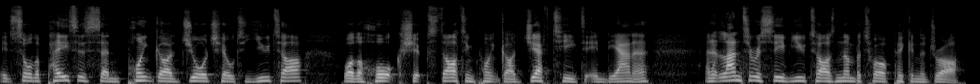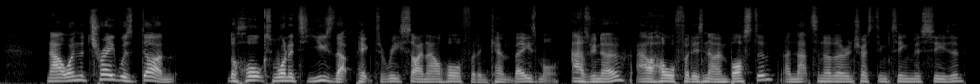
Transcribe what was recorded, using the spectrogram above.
It saw the Pacers send point guard George Hill to Utah, while the Hawks shipped starting point guard Jeff Teague to Indiana and Atlanta received Utah's number 12 pick in the draft. Now, when the trade was done, the Hawks wanted to use that pick to re sign Al Horford and Kent Bazemore. As we know, Al Horford is now in Boston, and that's another interesting team this season.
